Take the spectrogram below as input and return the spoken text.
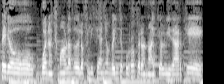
Pero bueno, estamos hablando de los felices años 20, curro, pero no hay que olvidar que,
